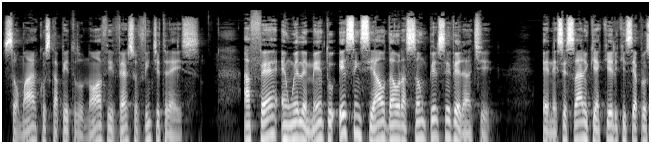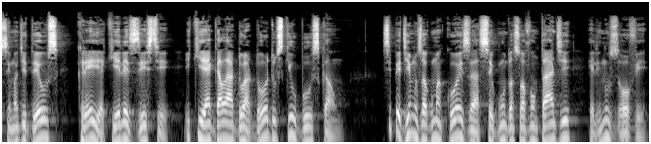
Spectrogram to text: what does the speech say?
São Marcos capítulo 9, verso 23. A fé é um elemento essencial da oração perseverante. É necessário que aquele que se aproxima de Deus creia que ele existe e que é galardoador dos que o buscam. Se pedimos alguma coisa segundo a sua vontade, ele nos ouve.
